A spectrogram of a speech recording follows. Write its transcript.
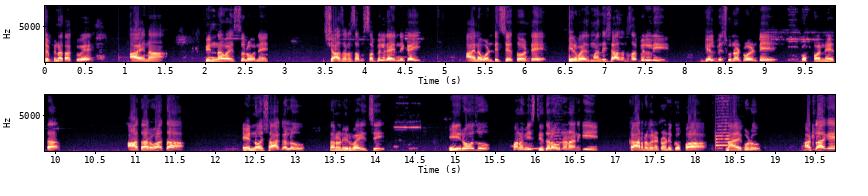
చెప్పినా తక్కువే. ఆయన పిన్న వయసులోనే శాసనసభ సభ్యులుగా ఎన్నికై ఆయన వంటి చేతోటే ఇరవై ఐదు మంది శాసనసభ్యుల్ని గెలిపించుకున్నటువంటి గొప్ప నేత. ఆ తర్వాత ఎన్నో శాఖలు తను నిర్వహించి ఈరోజు మనం ఈ స్థితిలో ఉండడానికి కారణమైనటువంటి గొప్ప నాయకుడు. అట్లాగే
